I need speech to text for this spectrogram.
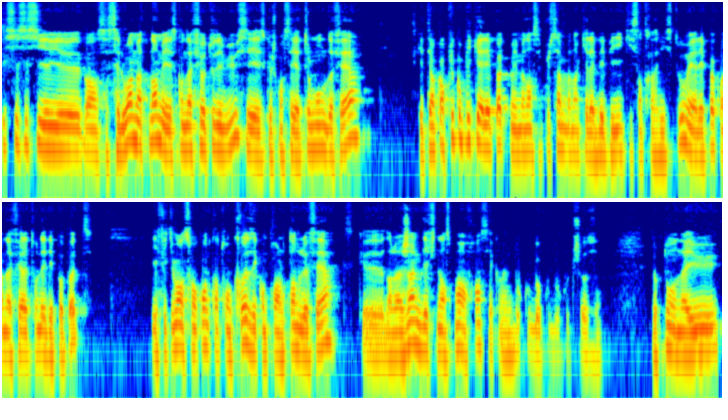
Si si si, euh, bon, c'est loin maintenant, mais ce qu'on a fait au tout début, c'est ce que je conseille à tout le monde de faire. Ce qui était encore plus compliqué à l'époque, mais maintenant c'est plus simple maintenant qu'il y a la BPI qui centralise tout. Mais à l'époque, on a fait la tournée des popotes. Et effectivement, on se rend compte quand on creuse et qu'on prend le temps de le faire, que dans la jungle des financements en France, il y a quand même beaucoup beaucoup beaucoup de choses. Donc nous, on a eu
